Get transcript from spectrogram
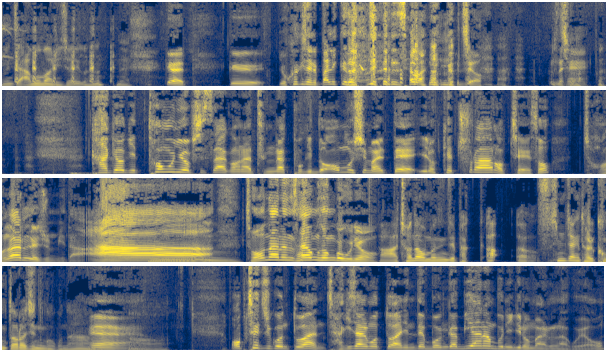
왠지 아무 말이죠, 이거는. 네. 그러니까 그 욕하기 전에 빨리 끊어야 되는 상황인 거죠. 그렇죠. 네. 가격이 터무니없이 싸거나 등락폭이 너무 심할 때 이렇게 출하한 업체에서 전화를 해줍니다. 아, 음. 전화는 사용 선고군요. 아, 전화 오면 이제 박, 아, 어, 심장이 덜컹 떨어지는 거구나. 예. 어. 업체 직원 또한 자기 잘못도 아닌데 뭔가 미안한 분위기로 말을 하고요.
